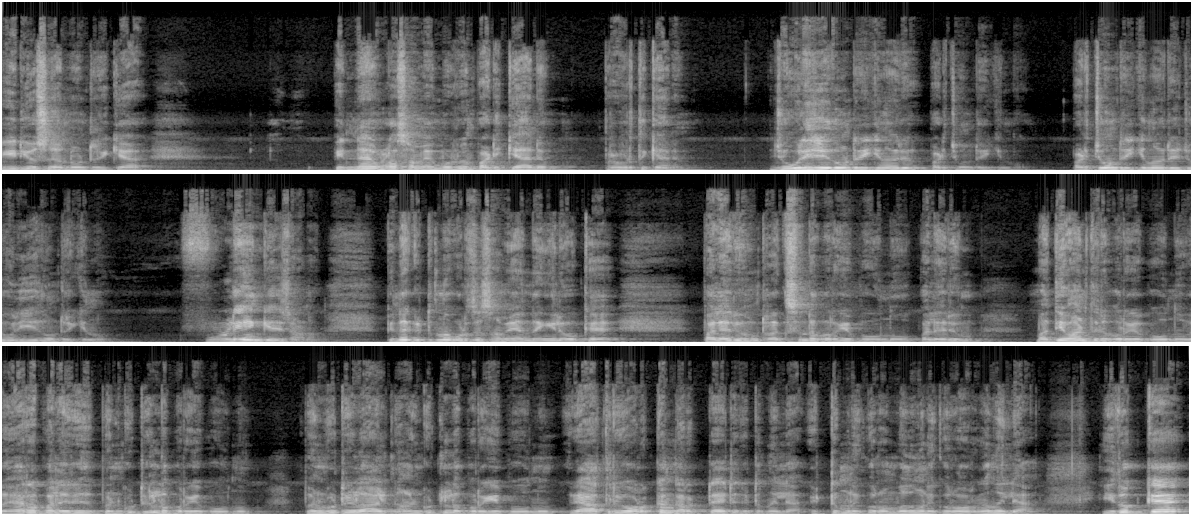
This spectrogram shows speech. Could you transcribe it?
വീഡിയോസ് കണ്ടുകൊണ്ടിരിക്കുക. പിന്നെ ഉള്ള സമയം മുഴുവൻ പഠിക്കാനും പ്രവർത്തിക്കാനും. ജോലി ചെയ്തുകൊണ്ടിരിക്കുന്നവർ പഠിച്ചുകൊണ്ടിരിക്കുന്നു. പഠിച്ചുകൊണ്ടിരിക്കുന്നവർ ജോലി ചെയ്തുകൊണ്ടിരിക്കുന്നു. ഫുള്ളി എൻഗേജ് ആണ്. പിന്നെ കിട്ടുന്ന കുറച്ച് സമയം എന്തെങ്കിലുമൊക്കെ പലരും ഡ്രഗ്സിന്റെ പുറകെ പോകുന്നു പലരും മദ്യപാനത്തിന് പുറകെ പോകുന്നു. വേറെ പലർ പെൺകുട്ടികളുടെ പുറകെ പോകുന്നു. പെൺകുട്ടികൾ ആൺ ആൺകുട്ടികളുടെ പുറകെ പോകുന്നു. രാത്രി ഉറക്കം കറക്റ്റായിട്ട് കിട്ടുന്നില്ല. എട്ട് മണിക്കൂർ ഒമ്പത് മണിക്കൂർ ഉറങ്ങുന്നില്ല. ഇതൊക്കെ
